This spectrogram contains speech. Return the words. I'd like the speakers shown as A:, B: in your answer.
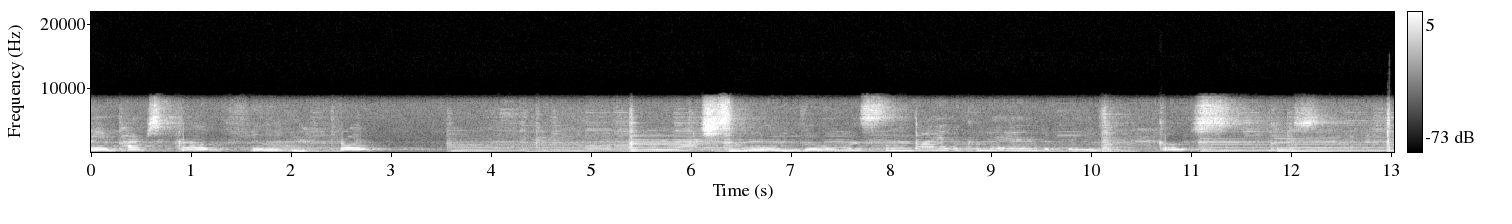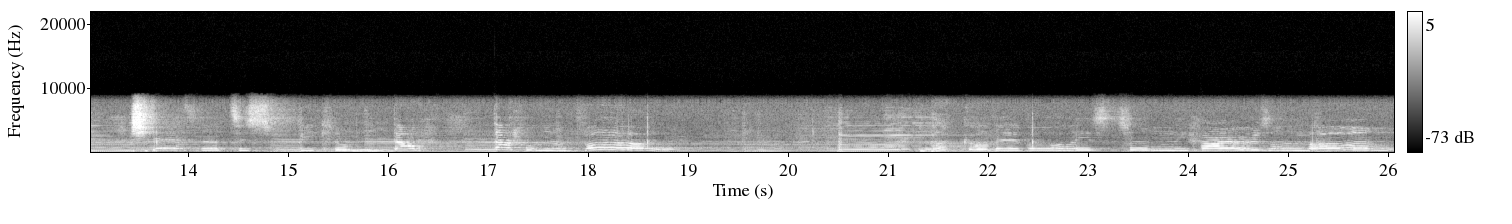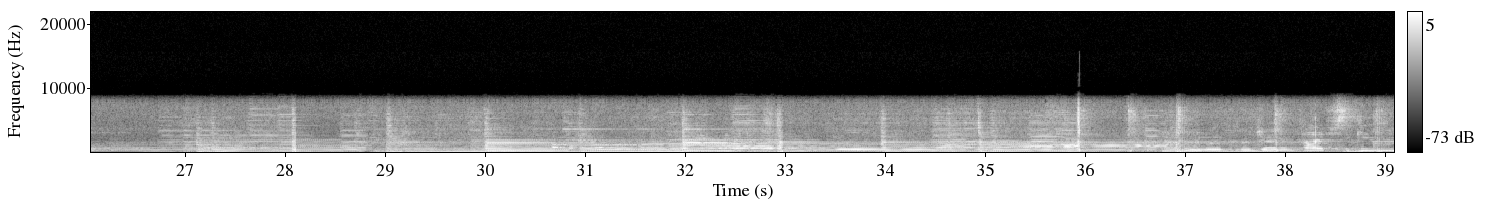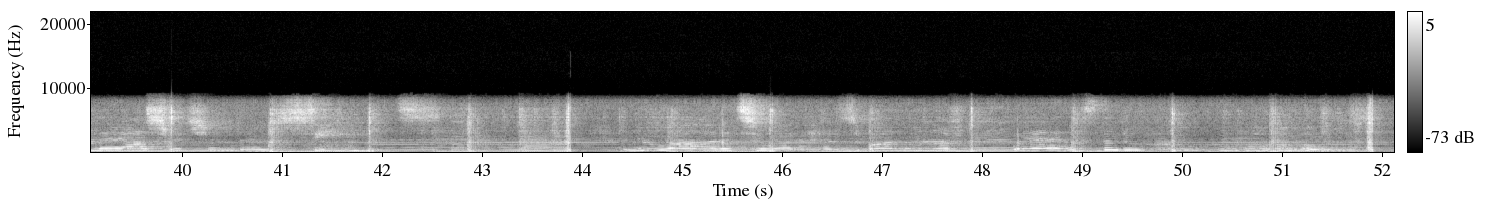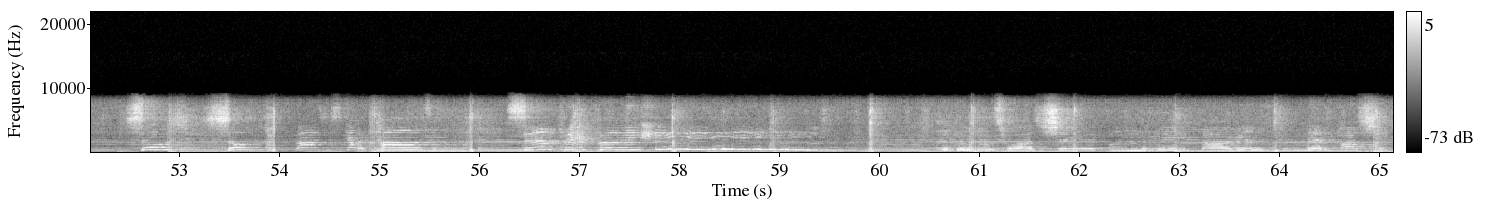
A: arms, a girl with flute in her throat. She's only blue Muslim by the command of a ghost, ghost. She dares not to speak, no, that, that will not fall. Luck of a voice, only hers alone. And with the drain pipes again, they are switching their seats. And new water to water has bought them enough. Where's the news? So, so, got a count. Simply believe that the once was a shape underneath our infinite posture.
